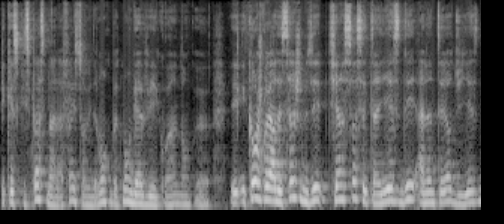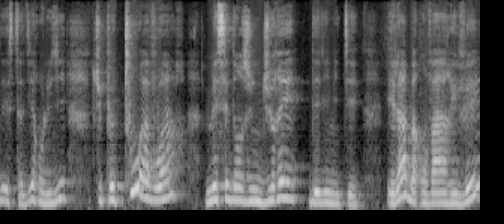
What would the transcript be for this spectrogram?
Et qu'est-ce qui se passe? Ben À la fin, ils sont évidemment complètement gavés. Quoi, hein. donc, et, et, quand je regardais ça, je me disais, tiens, ça c'est un ISD à l'intérieur du ISD. C'est-à-dire, on lui dit, tu peux tout avoir, mais c'est dans une durée délimitée. Et là, ben, on va arriver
